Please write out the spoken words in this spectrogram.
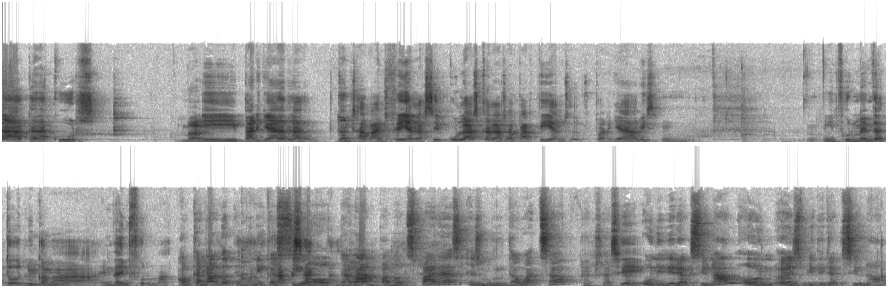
de cada curs Vale. i per allà, la, doncs abans feien les circulars que les repartien, doncs per allà vis, informem de tot el que Mhm. va, hem d'informar. El canal de comunicació Exacte. de l'AMPA amb els pares és un grup de WhatsApp Exacte. Sí. unidireccional o o és bidireccional?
